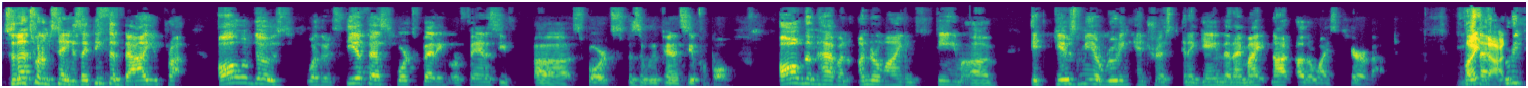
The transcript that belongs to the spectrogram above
So that's what I'm saying is I think the value prop, all of those, whether it's DFS, sports betting, or fantasy uh, sports, specifically fantasy football, all of them have an underlying theme of it gives me a rooting interest in a game that I might not otherwise care about. Might not. Rooting,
